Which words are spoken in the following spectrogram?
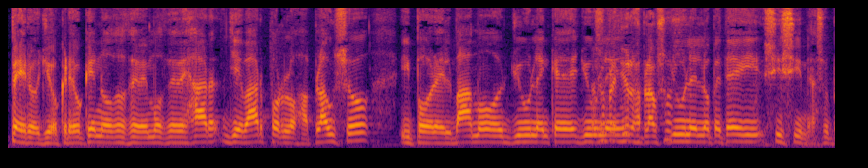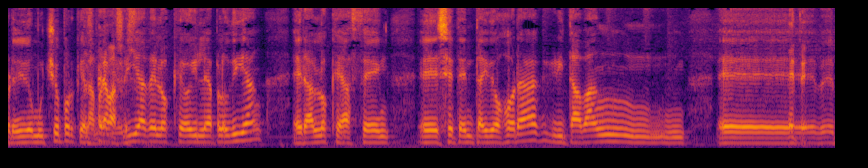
pero yo creo que no nos debemos de dejar llevar por los aplausos y por el vamos, Julen, que Julen, los aplausos? Julen Lopetegui, sí, sí, me ha sorprendido mucho porque ¿No la mayoría de los que hoy le aplaudían eran los que hacen eh, 72 horas gritaban eh,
